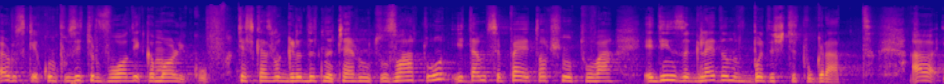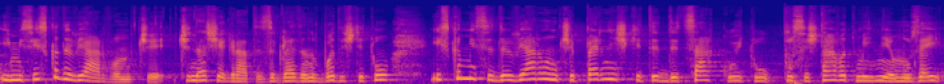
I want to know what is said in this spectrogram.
руския композитор Володя Камоликов. Тя се казва Градът на черното злато и там се пее точно това. Един загледан в бъдещето град. А, и ми се иска да вярвам, че, че нашия град е загледан в бъдещето. Иска ми се да вярвам, че пернишките деца, които посещават Миния музей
